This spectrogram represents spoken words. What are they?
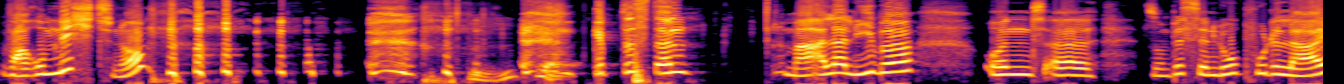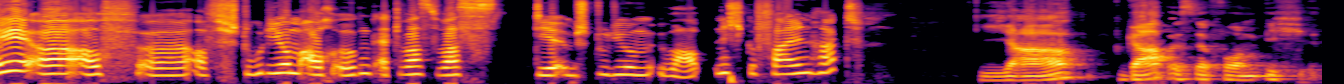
Warum nicht, ne? Mhm. Ja. Gibt es denn mal aller Liebe und äh, so ein bisschen Lobhudelei äh, auf, äh, aufs Studium auch irgendetwas, was dir im Studium überhaupt nicht gefallen hat? Ja, gab es der Form. Ich,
